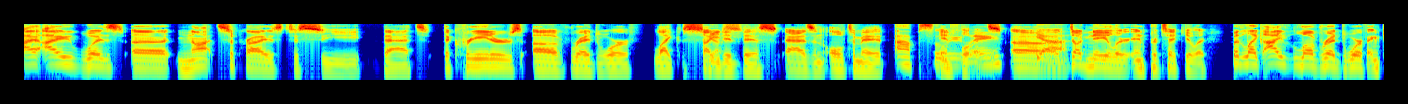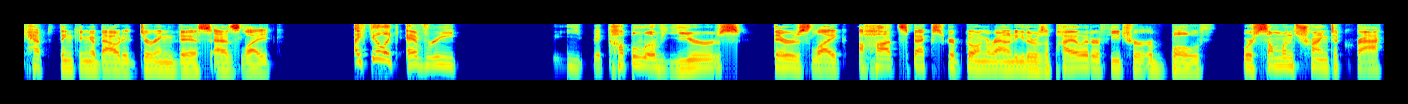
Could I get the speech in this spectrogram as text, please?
I, I was uh, not surprised to see that the creators of Red Dwarf like cited Yes. this as an ultimate Absolutely. influence. Uh, Yeah. Doug Naylor in particular. But like, I love Red Dwarf and kept thinking about it during this as like, I feel like every y- a couple of years, there's like a hot spec script going around, either as a pilot or feature or both, where someone's trying to crack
